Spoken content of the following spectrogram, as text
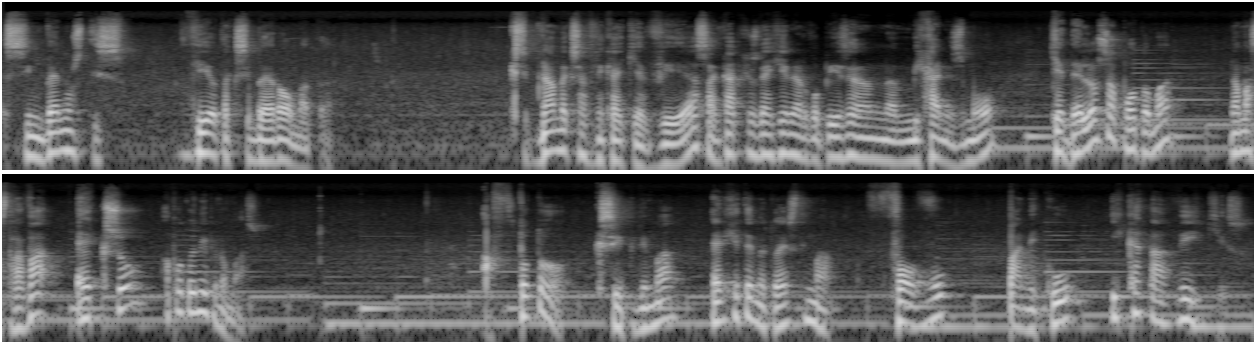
συμβαίνουν στις δύο τα ξημερώματα ξυπνάμε ξαφνικά και βία, σαν κάποιος να έχει ενεργοποιήσει έναν μηχανισμό και εντελώς απότομα να μας τραβά έξω από τον ύπνο μας. Αυτό το ξύπνημα έρχεται με το αίσθημα φόβου, πανικού ή καταδίκης.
